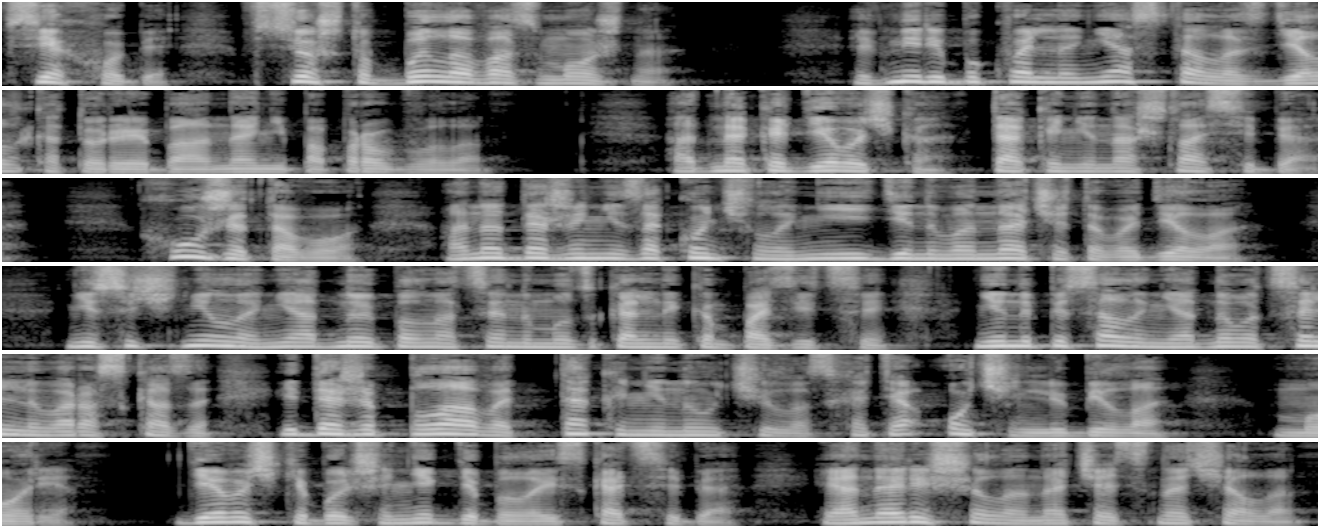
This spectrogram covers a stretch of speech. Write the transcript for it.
все хобби, все, что было возможно. В мире буквально не осталось дел, которые бы она не попробовала. Однако девочка так и не нашла себя. Хуже того, она даже не закончила ни единого начатого дела, не сочинила ни одной полноценной музыкальной композиции, не написала ни одного цельного рассказа и даже плавать так и не научилась, хотя очень любила море. Девочке больше негде было искать себя, и она решила начать сначала.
